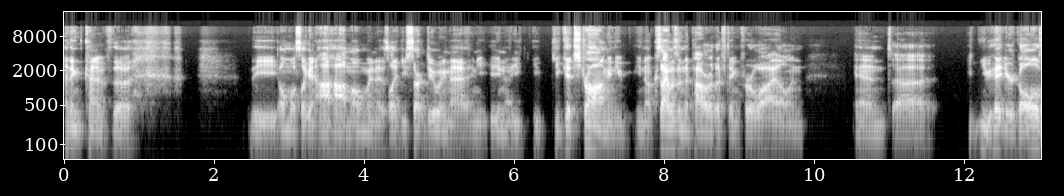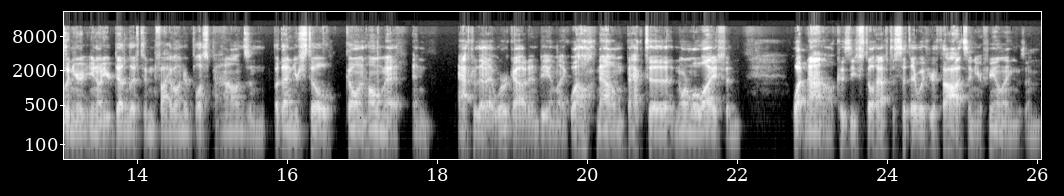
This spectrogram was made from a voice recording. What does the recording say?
I think kind of the the almost like an aha moment is like you start doing that and you you know you you, you get strong and you you know because I was into powerlifting for a while and and uh, you hit your goals and you're you know you're deadlifting 500 plus pounds and but then you're still going home at and after that workout and being like well now i'm back to normal life and what now? Because you still have to sit there with your thoughts and your feelings and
